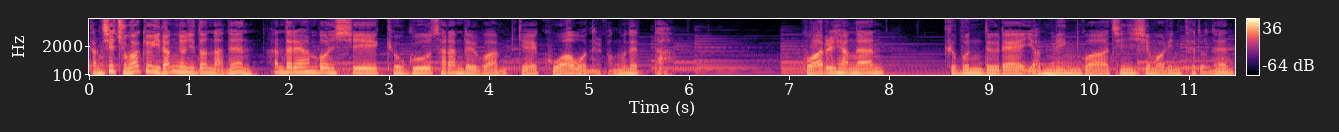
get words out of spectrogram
당시 중학교 1학년이던 나는 한 달에 한 번씩 교구 사람들과 함께 고아원을 방문했다. 고아를 향한 그분들의 연민과 진심 어린 태도는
